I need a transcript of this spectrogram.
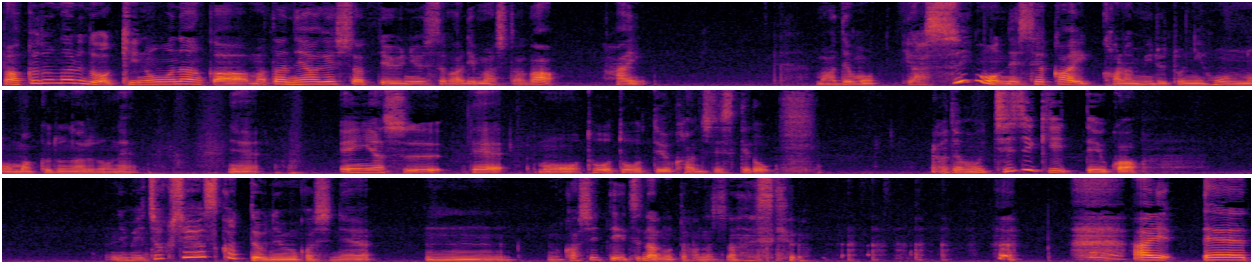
マクドナルドは昨日なんかまた値上げしたっていうニュースがありましたが、はい。まあでも安いもんね、世界から見ると日本のマクドナルドね。ね、円安でもうとうとうっていう感じですけど、いやでも一時期っていうか、ね、めちゃくちゃ安かったよね昔ね。うん。昔っていつなのって話なんですけど。はい。えーっ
